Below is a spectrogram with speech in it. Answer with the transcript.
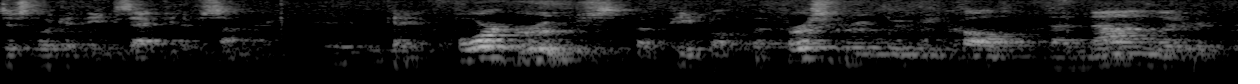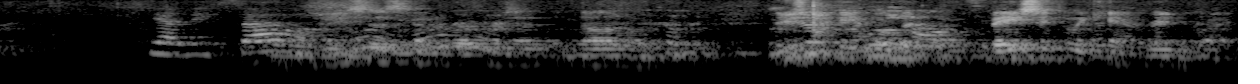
just look at the executive summary. Okay, four groups of people. The first group would be called the non-literate group. Yeah, Lisa. Lisa's gonna represent the non-literate group. These are people that basically can't read and write.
